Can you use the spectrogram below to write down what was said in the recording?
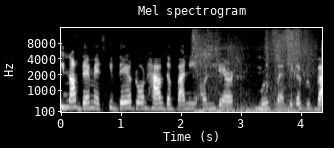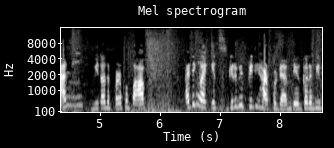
enough damage if they don't have the Fanny on their movement because the Fanny without the purple buff I think like it's gonna be pretty hard for them. They're gonna be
